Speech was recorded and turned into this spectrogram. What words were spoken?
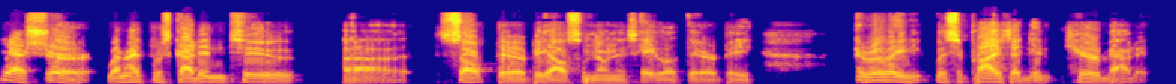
Yeah, sure. When I first got into uh, salt therapy, also known as halo therapy, I really was surprised I didn't hear about it.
